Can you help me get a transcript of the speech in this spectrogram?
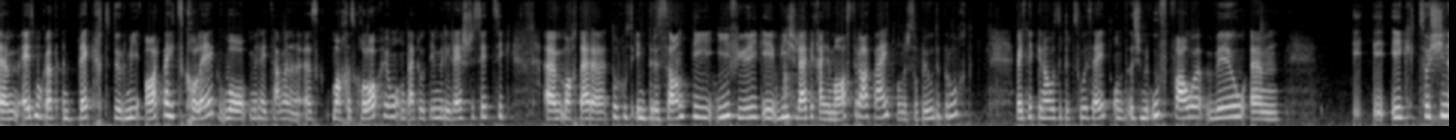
ähm, einmal gerade entdeckt durch meinen Arbeitskollegen, wo wir haben zusammen ein, ein, machen ein Kolloquium und er tut immer in der ersten Sitzung ähm, macht er eine durchaus interessante Einführung in, wie schreibe ich eine Masterarbeit, wo er so Bilder braucht. Ich weiß nicht genau, was er dazu sagt und es ist mir aufgefallen, weil ähm, ich, ich zwischen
